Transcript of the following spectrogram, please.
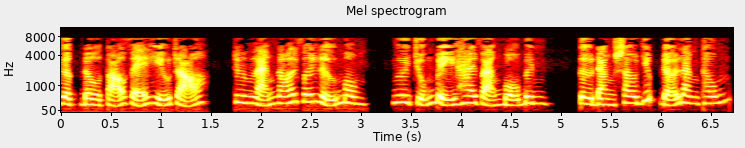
gật đầu tỏ vẻ hiểu rõ, Trương Lãng nói với Lữ Mông, ngươi chuẩn bị hai vạn bộ binh, từ đằng sau giúp đỡ Lăng thống,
